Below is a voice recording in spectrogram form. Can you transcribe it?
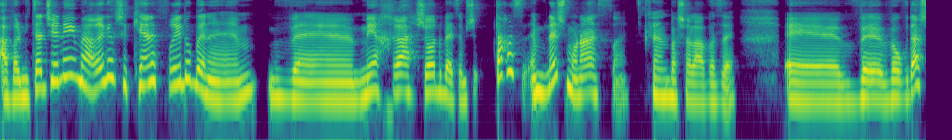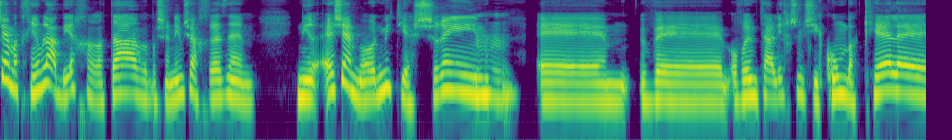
אבל מצד שני, מהרגע שכן הפרידו ביניהם, ומאחרי השוד בעצם, שתכלס הם בני 18 כן. בשלב הזה, אה, ו- והעובדה שהם מתחילים להביע חרטה, ובשנים שאחרי זה הם נראה שהם מאוד מתיישרים. אמ, ועוברים תהליך של שיקום בכלא,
